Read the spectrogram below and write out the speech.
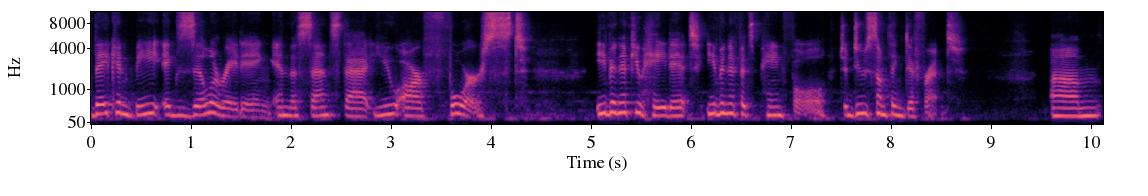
they can be exhilarating in the sense that you are forced even if you hate it, even if it's painful, to do something different. Um,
